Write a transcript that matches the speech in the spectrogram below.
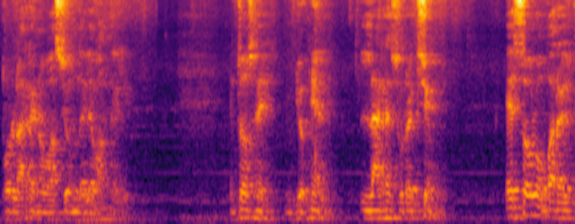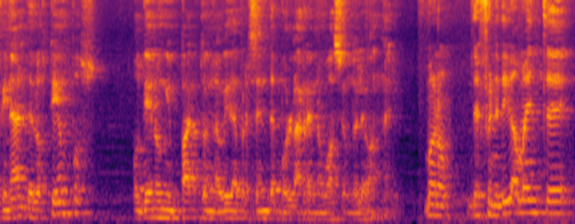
por la renovación del Evangelio. Entonces, Joniel, la resurrección, ¿es solo para el final de los tiempos o tiene un impacto en la vida presente por la renovación del Evangelio? Bueno, definitivamente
